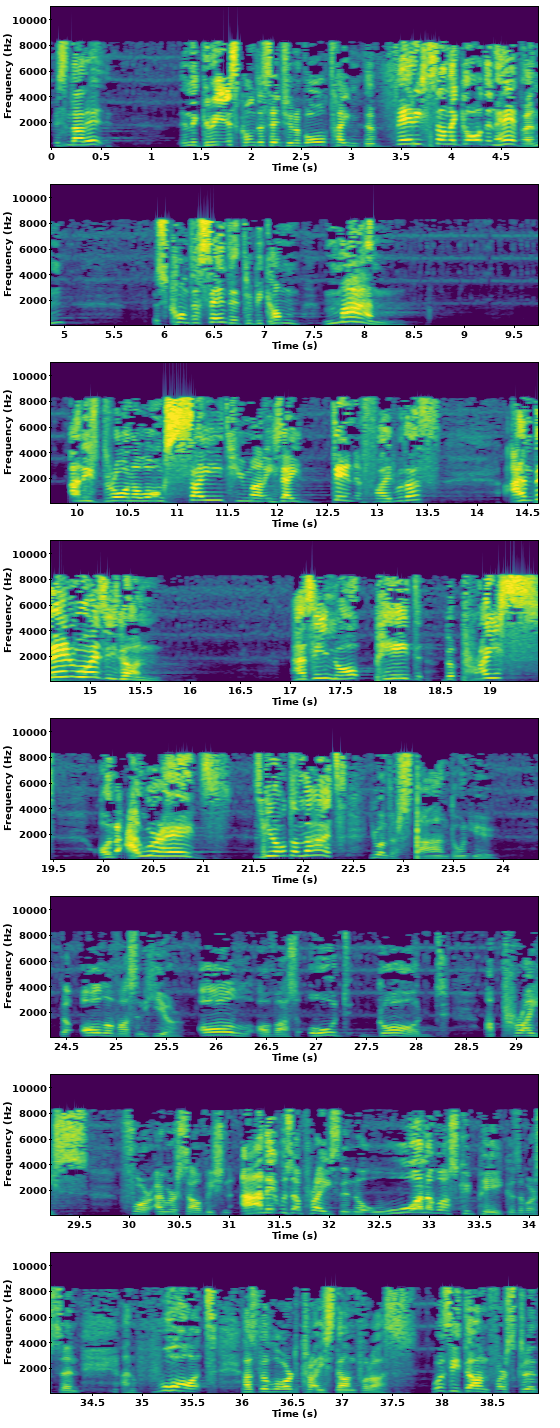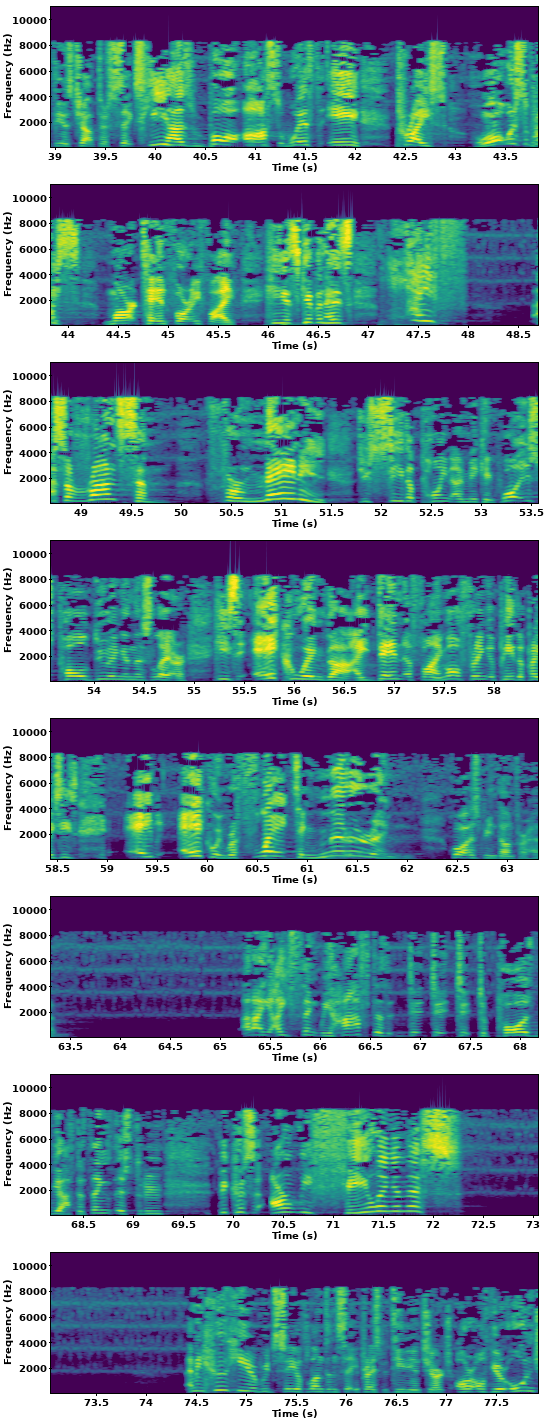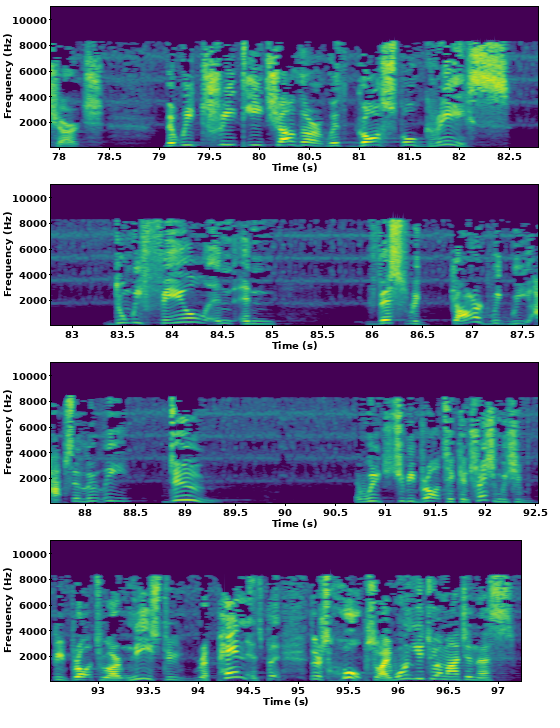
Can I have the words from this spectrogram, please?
Isn't that it? In the greatest condescension of all time, the very Son of God in heaven has condescended to become man. And he's drawn alongside humanity. He's identified with us. And then what has he done? Has he not paid the price on our heads? Has he not done that? You understand, don't you? That all of us in here, all of us owed God a price for our salvation. And it was a price that not one of us could pay because of our sin. And what has the Lord Christ done for us? What's he done? 1 Corinthians chapter 6. He has bought us with a price. What was the price? Mark 10, 45. He has given his life as a ransom for many. Do you see the point I'm making? What is Paul doing in this letter? He's echoing that, identifying, offering to pay the price. He's echoing, reflecting, mirroring what has been done for him. And I, I think we have to, to, to, to pause, we have to think this through, because aren't we failing in this? I mean, who here would say of London City Presbyterian Church or of your own church that we treat each other with gospel grace? Don't we fail in, in this regard? We, we absolutely do. We should be brought to contrition. We should be brought to our knees to repentance. But there's hope. So I want you to imagine this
